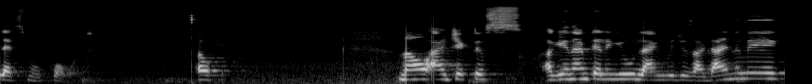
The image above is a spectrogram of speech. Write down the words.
let's move forward okay now adjectives again i'm telling you languages are dynamic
